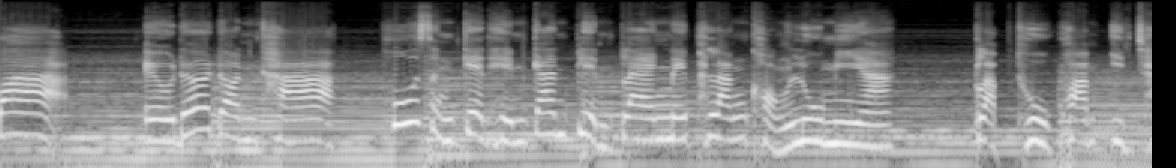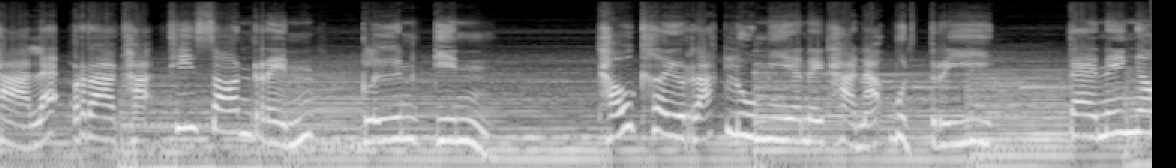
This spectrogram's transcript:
ว่าเอลเดอร์ดอนคาผู้สังเกตเห็นการเปลี่ยนแปลงในพลังของลูเมีย กลับถูกความอิจฉาและราคะที่ซ่อนเร้น กลืนกิน เขาเคยรักลูเมียในฐานะบุตรี แต่ในเงา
